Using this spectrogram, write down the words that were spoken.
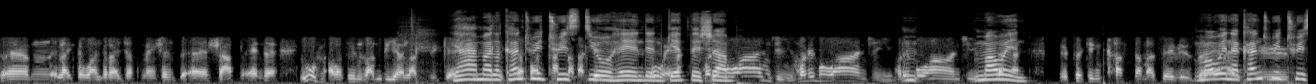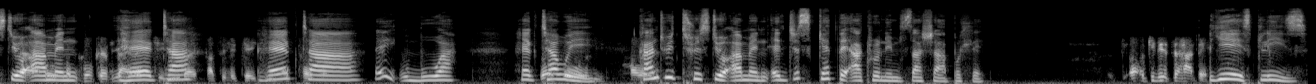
um, like the one that I just mentioned, uh, Sharp. And uh, ooh, I was in Zambia last weekend. Yeah, Mala, can't we twist your hand and oh, get the Sharp? Mawen. We're taking customer service. Mawena, can't we twist your arm and Hector? Hector, hey, ubua. Hector, we. Can't we twist your arm and, and just get the acronym Sasha Pohle? Oh, Yes, please.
